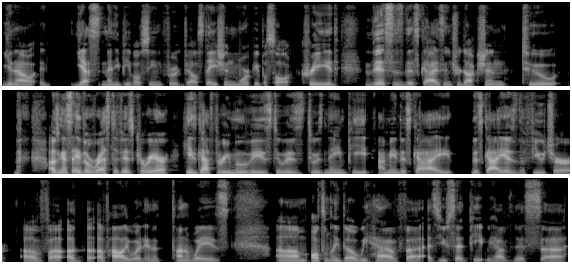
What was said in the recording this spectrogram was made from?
you know, yes, many people have seen Fruitvale Station. More people saw Creed. This is this guy's introduction to. I was gonna say the rest of his career. He's got three movies to his to his name, Pete. I mean, this guy this guy is the future of uh, of, of, Hollywood in a ton of ways. Um, ultimately, though, we have, uh, as you said, Pete, we have this uh,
